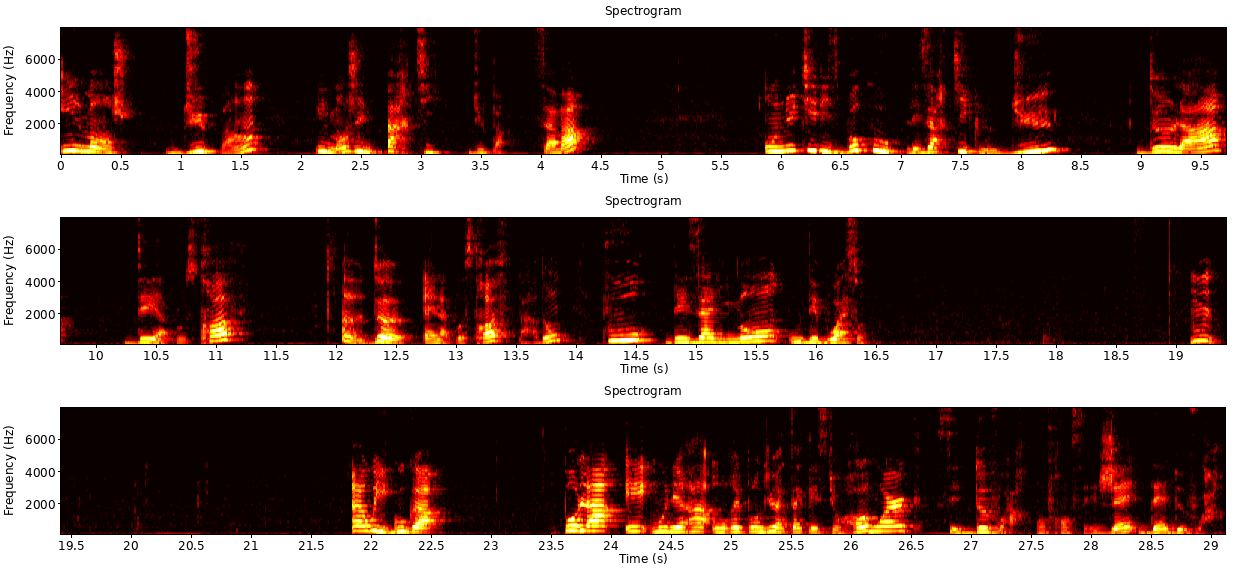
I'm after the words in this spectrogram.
Il mange du pain, il mange une partie du pain. Ça va? On utilise beaucoup les articles du, de la, des apostrophes, euh, de L apostrophe, pardon, pour des aliments ou des boissons. Hmm. Ah oui, Gouga. Paula et Munera ont répondu à ta question. Homework, c'est devoir en français. J'ai des devoirs.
